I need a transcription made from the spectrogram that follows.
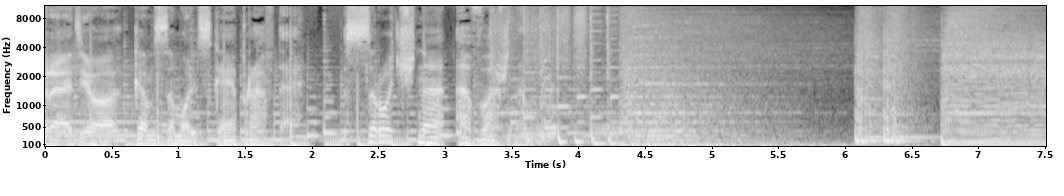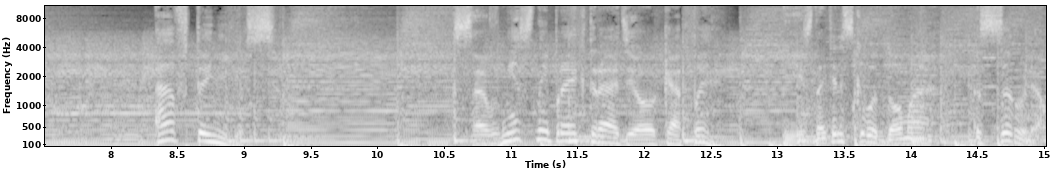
Радио «Комсомольская правда». Срочно о важном. Автоньюз. Совместный проект радио КП. Издательского дома «За рулем».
